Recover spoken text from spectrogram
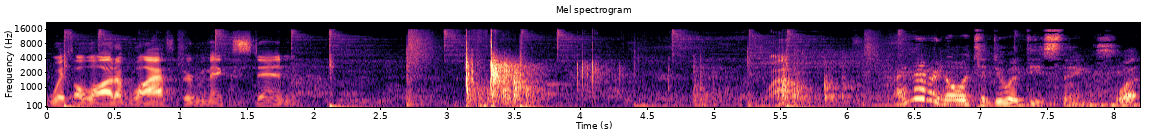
with a lot of laughter mixed in. Wow. I never know what to do with these things. What?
